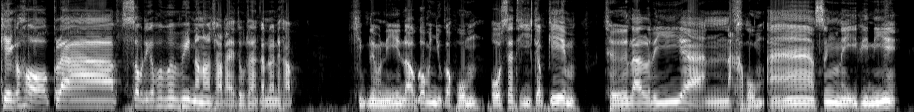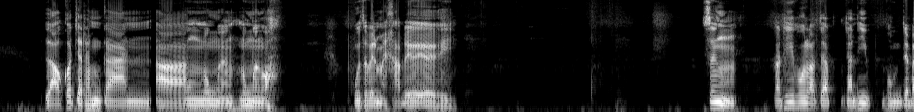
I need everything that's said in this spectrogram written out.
เคก็ขอกราบสวัสดีครับเพื่อนๆพี่น้องๆชาวไทยทุกท่านกันด้วยนะครับ คลิปในวันนี้เราก็มาอยู่กับผมโอซทีกับเกมเชอร์ลาเรียนนะครับผมอ่าซึ่งในอีพีนี้ เราก็จะทำการอ่าลงเหมืองลงเหมืองอ๋อพูดจะเป็นไหมครับเอ้ยเอ้ยซึ่งก่อนที่พวกเราจะก่อนที่ผมจะไป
